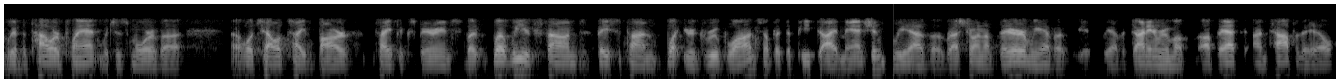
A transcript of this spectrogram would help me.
We have the Power Plant, which is more of a, a hotel type bar type experience. But what we've found, based upon what your group wants, up at the Pete Dye Mansion, we have a restaurant up there, and we have a we have a dining room up up at on top of the hill.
